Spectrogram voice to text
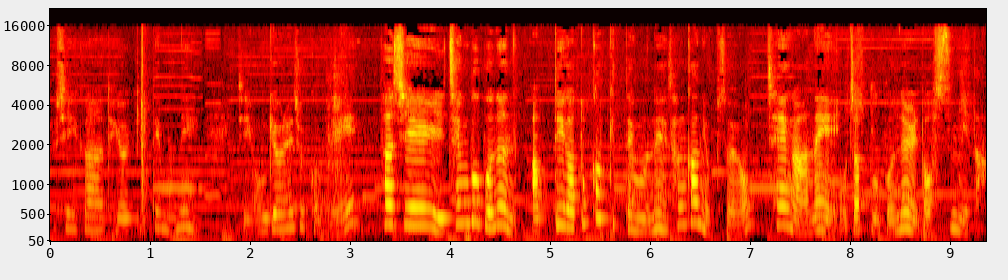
표시가 되어 있기 때문에 이제 연결해 줄 건데 사실 챙 부분은 앞뒤가 똑같기 때문에 상관이 없어요. 챙 안에 모자 부분을 넣습니다.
